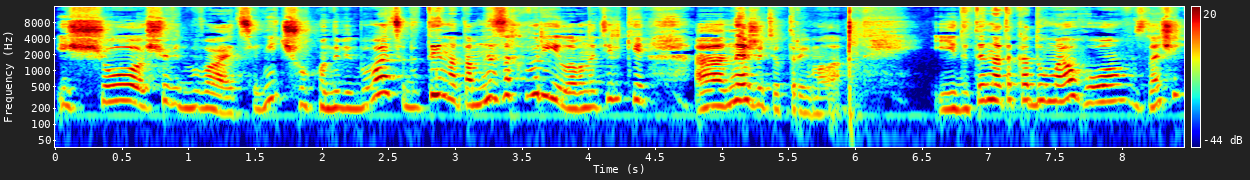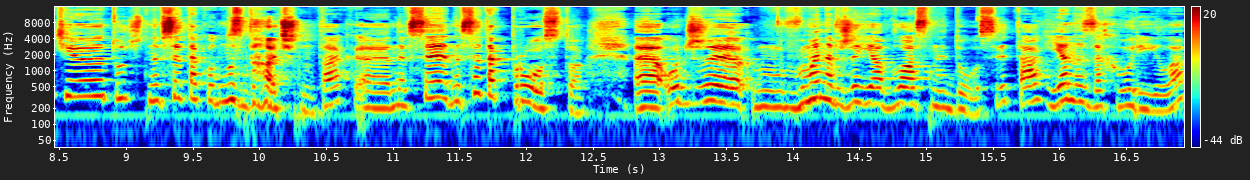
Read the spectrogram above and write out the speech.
і що, що відбувається? Нічого не відбувається. Дитина там не захворіла, вона тільки е, нежить отримала. І дитина така думає: ого, значить, е, тут не все так однозначно, так? Е, Не все, не все так просто. Е, Отже, в мене вже є власний досвід, так? я не захворіла.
